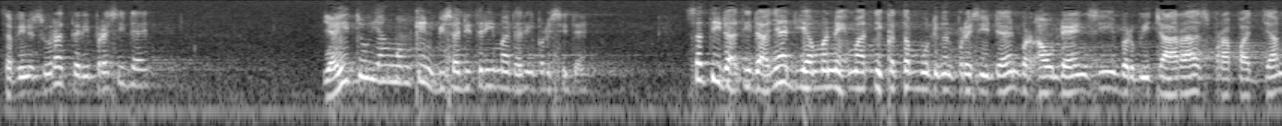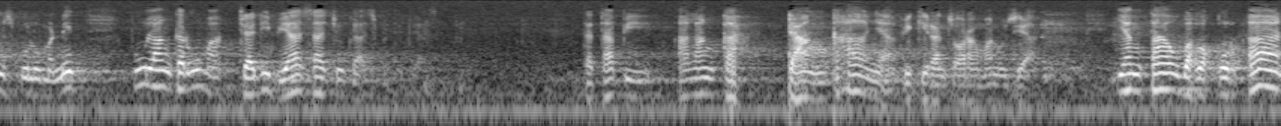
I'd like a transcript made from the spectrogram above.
Tapi ini surat dari presiden. Ya itu yang mungkin bisa diterima dari presiden. Setidak-tidaknya dia menikmati ketemu dengan presiden, beraudensi, berbicara seberapa jam, 10 menit, pulang ke rumah. Jadi biasa juga seperti biasa. Tetapi alangkah dangkalnya pikiran seorang manusia yang tahu bahwa Quran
